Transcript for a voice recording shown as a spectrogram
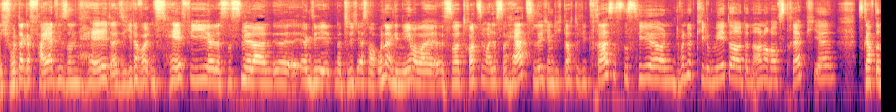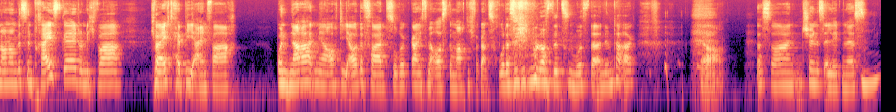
ich wurde da gefeiert wie so ein Held. Also jeder wollte ein Selfie. Das ist mir dann äh, irgendwie natürlich erstmal unangenehm, aber es war trotzdem alles so herzlich und ich dachte, wie krass ist das hier und 100 Kilometer und dann auch noch aufs Treppchen. Es gab dann auch noch ein bisschen Preisgeld und ich war, ich war echt happy einfach. Und nachher hat mir auch die Autofahrt zurück gar nichts mehr ausgemacht. Ich war ganz froh, dass ich nur noch sitzen musste an dem Tag. Ja, das war ein schönes Erlebnis. Mhm.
